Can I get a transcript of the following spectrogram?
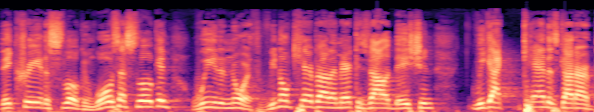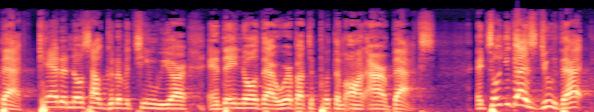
They created a slogan. What was that slogan? We the North. We don't care about America's validation. We got, Canada's got our back. Canada knows how good of a team we are and they know that we're about to put them on our backs. Until you guys do that,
